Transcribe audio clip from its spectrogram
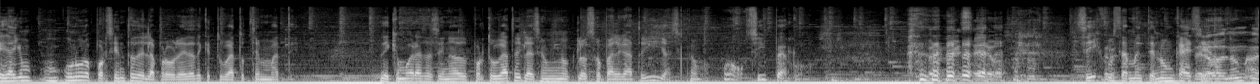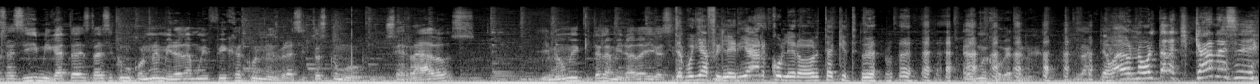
hay un, un 1% de la probabilidad de que tu gato te mate. De que mueras asesinado por tu gato y le hacen un close-up al gato y así como, oh, sí, perro. Pero no es cero. Sí, justamente nunca es Pero cero. no, o sea, sí, mi gata está así como con una mirada muy fija, con los bracitos como cerrados. Y no me quita la mirada y yo así. Te voy a filerear, culero, ahorita que te... Es muy juguetona. Te voy a dar una vuelta a la chicana ese.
